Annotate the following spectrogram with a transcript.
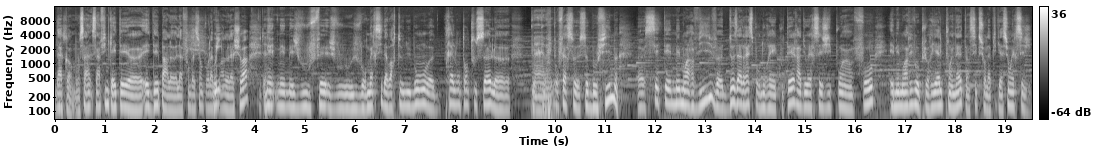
D'accord. Bon, c'est un, film qui a été euh, aidé par la Fondation pour la mémoire de la Shoah. Mais, mais, mais, je, vous fais, je, vous, je vous remercie d'avoir tenu bon euh, très longtemps tout seul. Euh, ben pour, faire ce, beau film. C'était Mémoire vive, deux adresses pour nous réécouter, radio-rcj.info et mémoirevive au pluriel.net ainsi que sur l'application RCJ.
